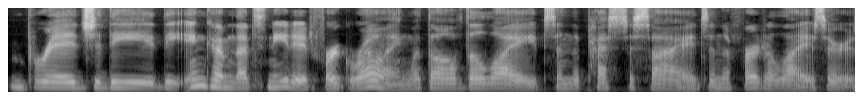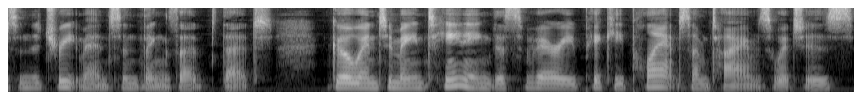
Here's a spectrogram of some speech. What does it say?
bridge the the income that's needed for growing with all of the lights and the pesticides and the fertilizers and the treatments and things that that go into maintaining this very picky plant sometimes, which is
